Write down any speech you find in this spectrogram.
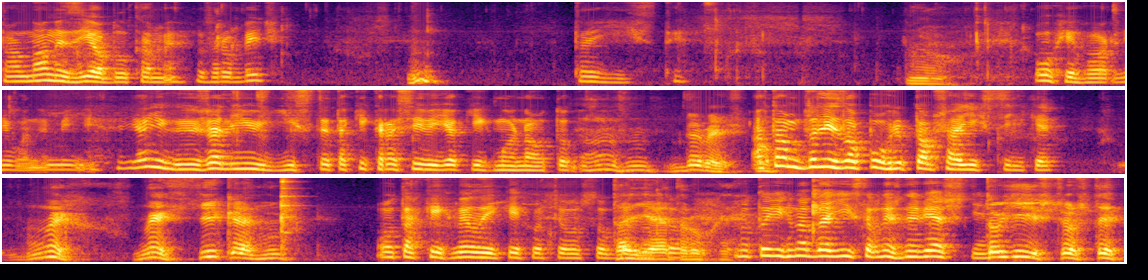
Банани з яблуками зробити. Та їсти. Ну. Ох і гарні вони мені. Я їх жалію їсти, такі красиві, як їх можна ото. Мгм. Дивись. А там залізла в погріб, там ще їх стільки. Не, не стільки, ну, Отаких великих ось та особливо. є то- трохи. Ну то їх треба їсти, вони ж не в'ячні. То їж, що ж ти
